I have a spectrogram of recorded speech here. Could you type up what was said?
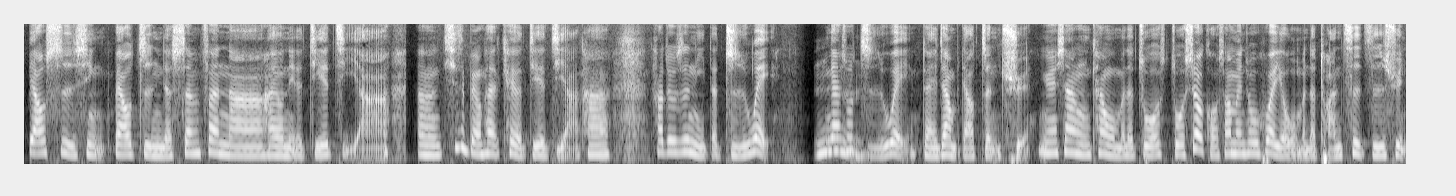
标示性、标志你的身份啊，还有你的阶级啊。嗯，其实不用太 care 阶级啊，它它就是你的职位。应该说职位，对，这样比较正确。因为像看我们的左左袖口上面就会有我们的团次资讯，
